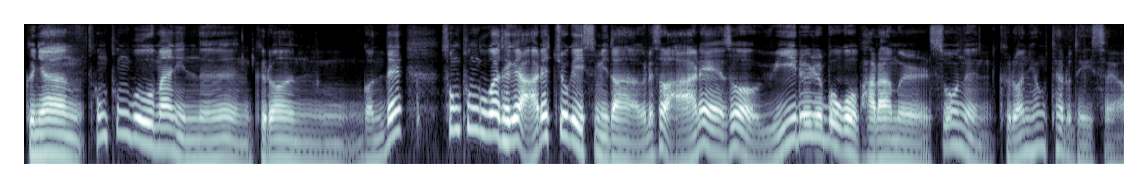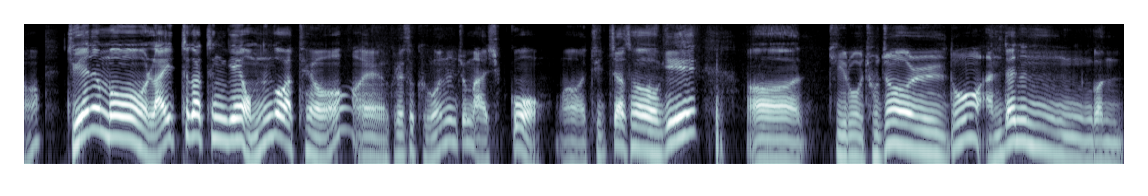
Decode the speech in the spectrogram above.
그냥 송풍구만 있는 그런 건데 송풍구가 되게 아래쪽에 있습니다. 그래서 아래에서 위를 보고 바람을 쏘는 그런 형태로 돼 있어요. 뒤에는 뭐 라이트 같은 게 없는 것 같아요. 예, 그래서 그거는 좀 아쉽고 어, 뒷좌석이 어, 뒤로 조절도 안 되는 건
